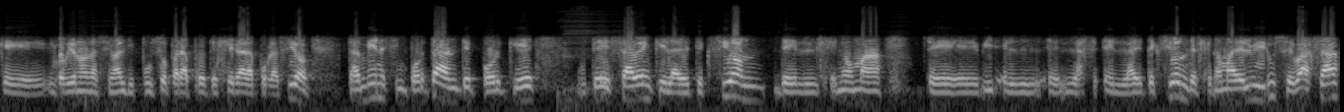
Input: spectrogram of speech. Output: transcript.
que el gobierno nacional dispuso para proteger a la población. También es importante porque ustedes saben que la detección del genoma, eh, el, la, la, detección del genoma del virus se basa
